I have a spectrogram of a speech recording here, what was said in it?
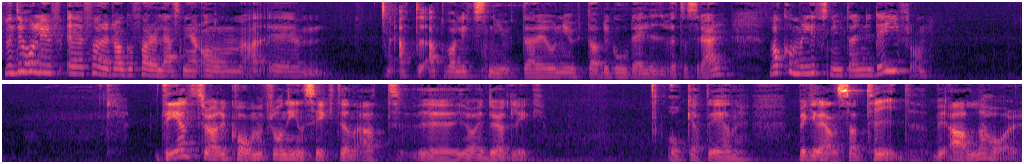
Men du håller ju eh, föredrag och föreläsningar om eh, att, att vara livsnjutare och njuta av det goda i livet och sådär. Var kommer livsnjutaren i dig ifrån? Dels tror jag det kommer från insikten att eh, jag är dödlig. Och att det är en begränsad tid vi alla har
